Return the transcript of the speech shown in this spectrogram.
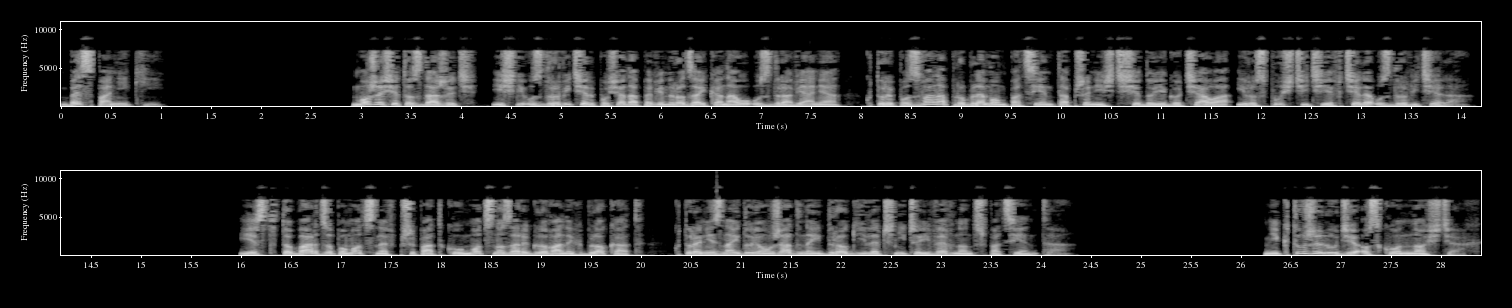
bez paniki. Może się to zdarzyć, jeśli uzdrowiciel posiada pewien rodzaj kanału uzdrawiania, który pozwala problemom pacjenta przenieść się do jego ciała i rozpuścić je w ciele uzdrowiciela. Jest to bardzo pomocne w przypadku mocno zareglowanych blokad, które nie znajdują żadnej drogi leczniczej wewnątrz pacjenta. Niektórzy ludzie o skłonnościach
